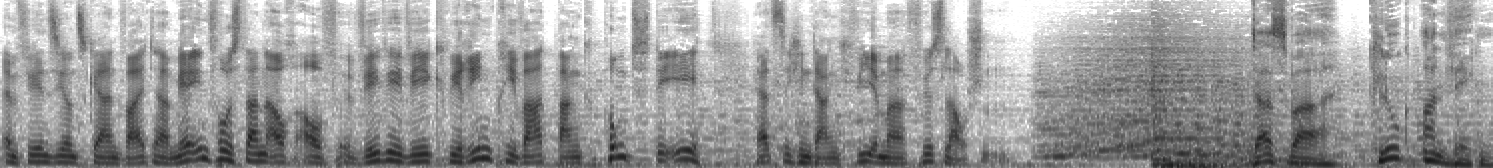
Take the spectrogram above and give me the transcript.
empfehlen Sie uns gern weiter. Mehr Infos dann auch auf www.quirinprivatbank.de. Herzlichen Dank wie immer fürs Lauschen. Das war Klug anlegen.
